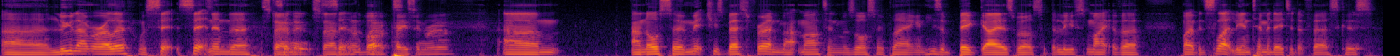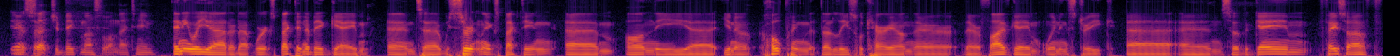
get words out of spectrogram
Uh, Lou Lamoriello was sit, sitting in the Standing, sitting, standing sitting in the there, box. pacing around. Um, and also Mitchy's best friend Matt Martin was also playing, and he's a big guy as well. So the Leafs might have uh, might have been slightly intimidated at first because he Yeah, was so- such a big muscle on their team. Anyway, you add it up. We're expecting a big game, and uh, we're certainly expecting um, on the uh, you know hoping that the Leafs will carry on their their five game winning streak, uh, and so the game face off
